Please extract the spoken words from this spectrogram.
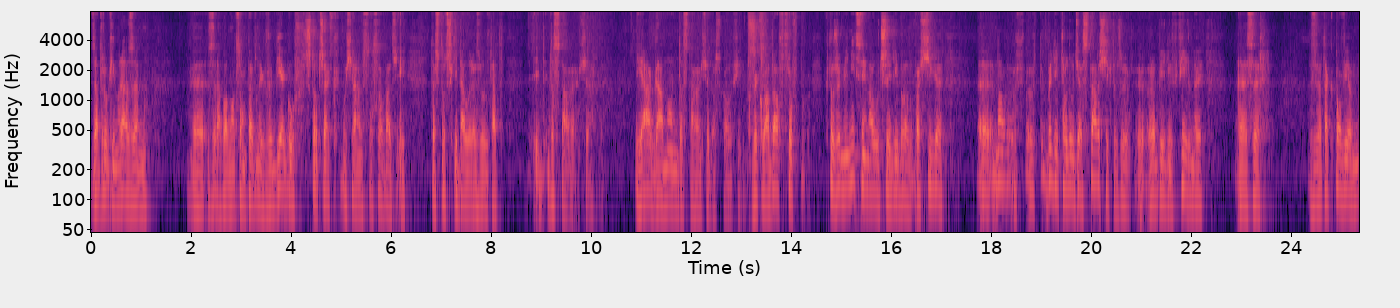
za drugim razem za pomocą pewnych wybiegów, sztuczek musiałem stosować i te sztuczki dały rezultat i dostałem się. Ja, Gamon, dostałem się do szkoły filmu. Wykładowców, którzy mnie nic nie nauczyli, bo właściwie e, no, byli to ludzie starsi, którzy e, robili filmy e, z, że tak powiem,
